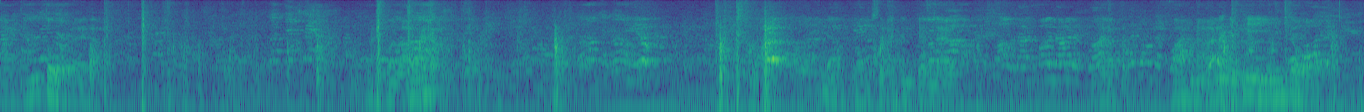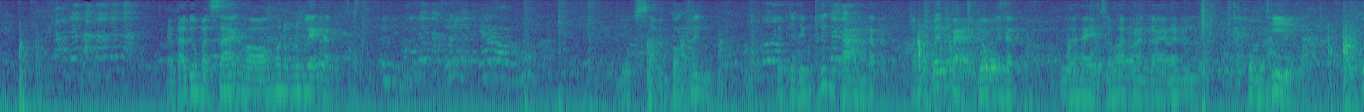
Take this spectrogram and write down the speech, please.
ลายทั้งตัวเลยครับหลายกว่าเรานะครับลงซ้ายเต็มๆแล้วนะครับความหนานั้นอยู่ที่อินโดการตาดูหมัดซ้ายของพนมลุงเล็กครับยกสามก็ครึ่งเกือบจะถึงครึ่งทางครับกำหนดไว้8ยกเลยครับ เพื่อให้สภาพร่างกายนั้นคงที่ โอ้โห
